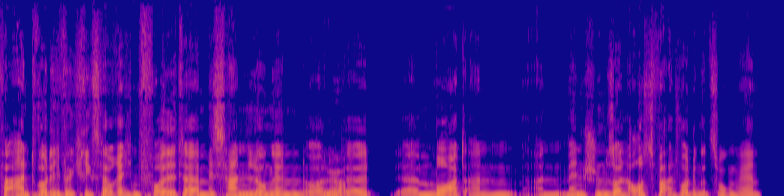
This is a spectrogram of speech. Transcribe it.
Verantwortliche für Kriegsverbrechen, Folter, Misshandlungen und ja. äh, äh, Mord an, an Menschen sollen aus Verantwortung gezogen werden.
